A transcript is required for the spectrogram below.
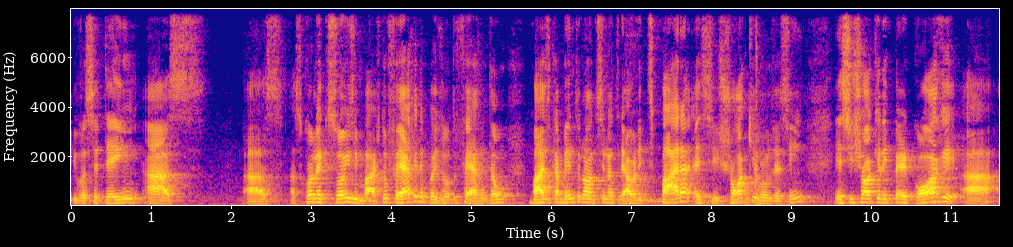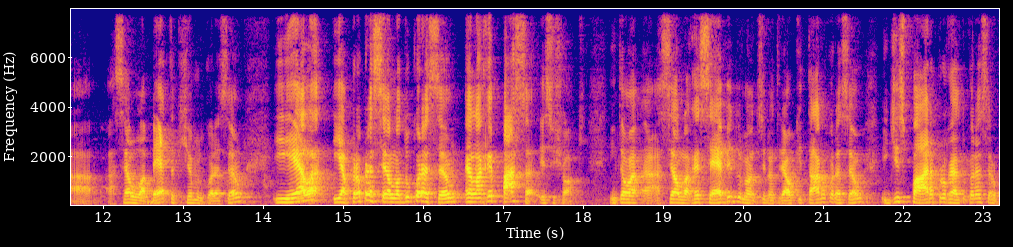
E você tem as as, as conexões embaixo do ferro e depois outro ferro. Então, basicamente, o nó sinatrial ele dispara esse choque, vamos dizer assim. Esse choque ele percorre a, a, a célula beta, que chama do coração, e ela e a própria célula do coração ela repassa esse choque. Então, a, a célula recebe do nó sinatrial que está no coração e dispara para o resto do coração.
